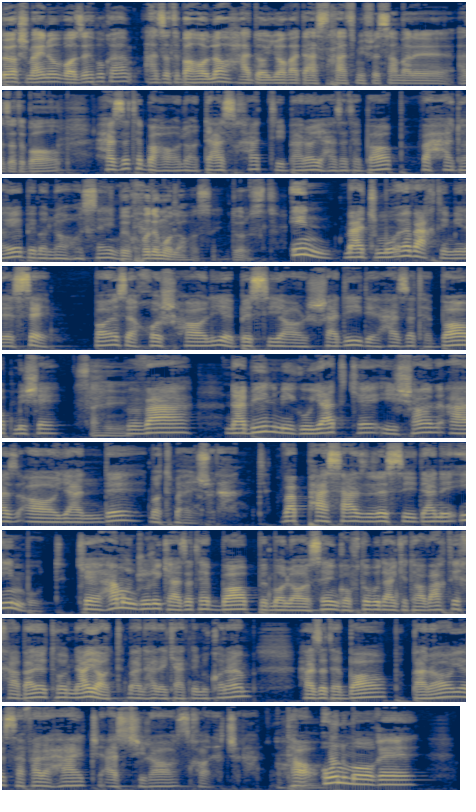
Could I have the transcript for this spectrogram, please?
ببخشید من اینو واضح بکنم. حضرت بهاءالله هدایا و دستخط میفرستن برای حضرت باب؟ حضرت بهاءالله دستخطی برای حضرت باب و هدایه به مولا حسین به خود مولا حسین درست. این مجموعه وقتی می‌رسه باعث خوشحالی بسیار شدید حضرت باب میشه صحیح. و نبیل می‌گوید که ایشان از آینده مطمئن شدند. و پس از رسیدن این بود که همون جوری که حضرت باب به مولا حسین گفته بودند که تا وقتی خبر تو نیاد من حرکت نمی کنم حضرت باب برای سفر حج از شیراز خارج شدند. تا اون موقع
